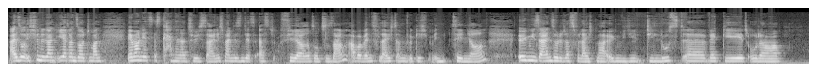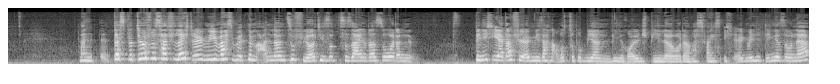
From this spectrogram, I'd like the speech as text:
Also ich finde dann eher, dann sollte man, wenn man jetzt, es kann ja natürlich sein, ich meine, wir sind jetzt erst vier Jahre so zusammen, aber wenn es vielleicht dann wirklich in zehn Jahren irgendwie sein sollte, dass vielleicht mal irgendwie die, die Lust äh, weggeht oder man das Bedürfnis hat, vielleicht irgendwie was mit einem anderen zu flirty so zu sein oder so, dann bin ich eher dafür, irgendwie Sachen auszuprobieren, wie Rollenspiele oder was weiß ich, irgendwelche Dinge so, ne?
